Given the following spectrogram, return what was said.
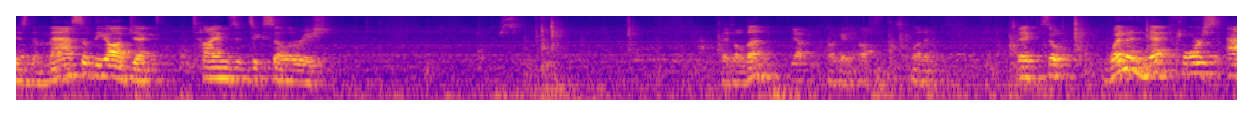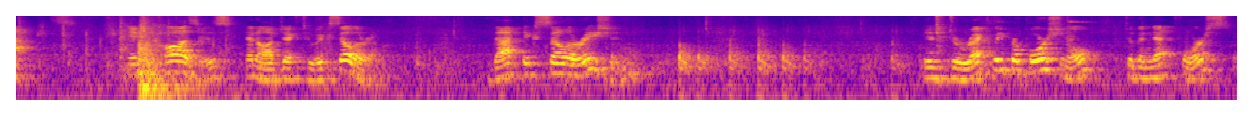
is the mass of the object times its acceleration. Guys all done? Yep. Okay, awesome. Just come on in. Okay, so when a net force acts, it causes an object to accelerate that acceleration is directly proportional to the net force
